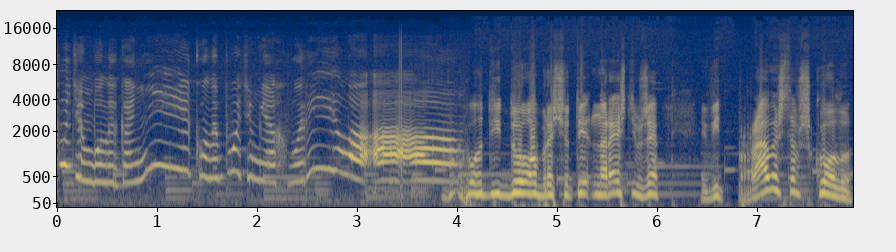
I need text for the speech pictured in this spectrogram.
потім були канікули, потім я хворіла, а. От і добре, що ти нарешті вже відправишся в школу.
